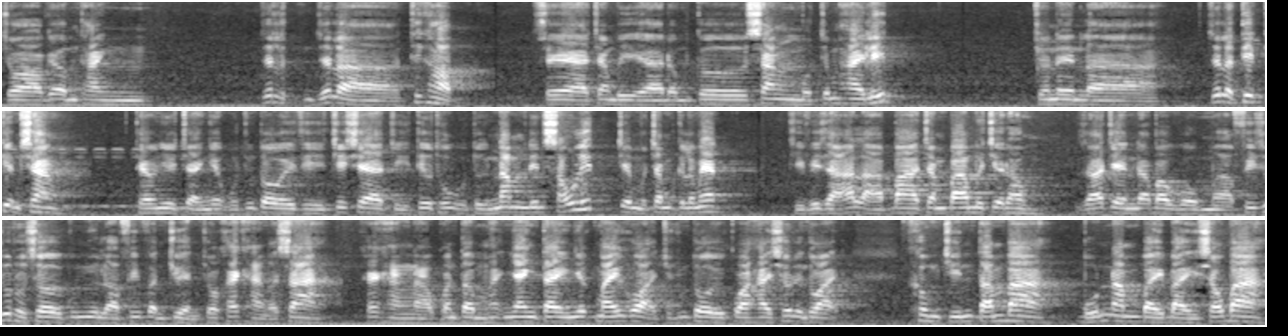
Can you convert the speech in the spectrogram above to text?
cho cái âm thanh rất là rất là thích hợp. Xe trang bị động cơ xăng 1.2 lít, cho nên là rất là tiết kiệm xăng theo như trải nghiệm của chúng tôi thì chiếc xe chỉ tiêu thụ từ 5 đến 6 lít trên 100 km chỉ với giá là 330 triệu đồng giá trên đã bao gồm à, phí rút hồ sơ cũng như là phí vận chuyển cho khách hàng ở xa khách hàng nào quan tâm hãy nhanh tay nhấc máy gọi cho chúng tôi qua hai số điện thoại 0983 457763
